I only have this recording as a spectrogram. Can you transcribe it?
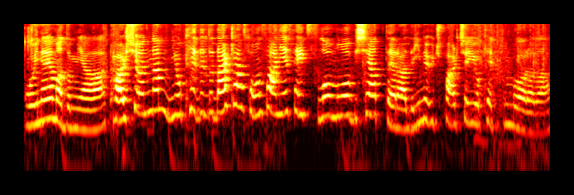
Oynayamadım ya. Karşı önlem yok edildi derken son saniye Sage slow mo bir şey attı herhalde. Yine 3 parçayı yok ettim bu arada.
